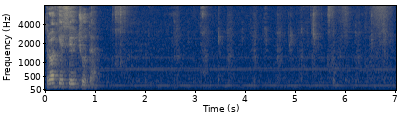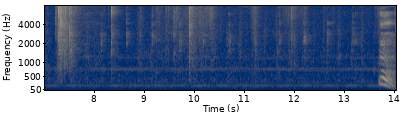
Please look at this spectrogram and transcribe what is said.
Трохи сіль чути. Ммм.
